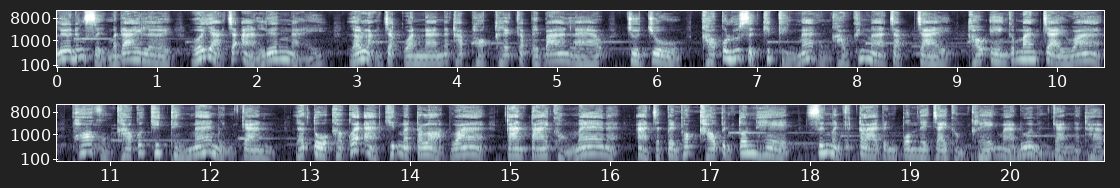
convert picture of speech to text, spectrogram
เลือกหนังสือมาได้เลย ว่าอยากจะอ่านเรื่องไหน แล้วหลังจากวันนั้นนะครับพอเคลกกลับไปบ้านแล้ว จู่ๆเขาก็รู้สึกคิดถึงแม่ของเขาขึ้นมาจับใจ เขาเองก็มั่นใจว่า พ่อของเขาก็คิดถึงแม่เหมือนกัน และตัวเขาก็แอบคิดมาตลอดว่าการตายของแม่น่ะอาจจะเป็นเพราะเขาเป็นต้นเหตุ ซึ่งมันก็กลายเป็นปมในใจของเคลกมาด้วยเหมือนกันนะครับ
